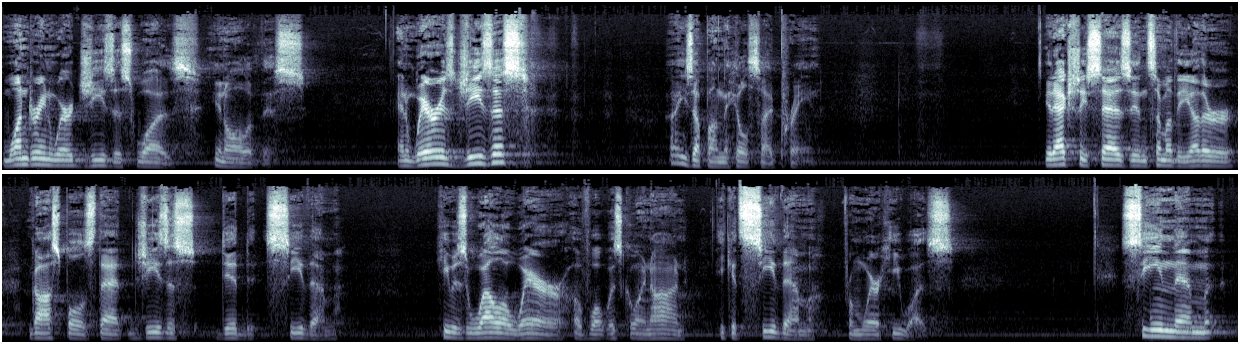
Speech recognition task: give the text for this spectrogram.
Wondering where Jesus was in all of this. And where is Jesus? Oh, he's up on the hillside praying. It actually says in some of the other Gospels that Jesus did see them. He was well aware of what was going on, he could see them from where he was. Seeing them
